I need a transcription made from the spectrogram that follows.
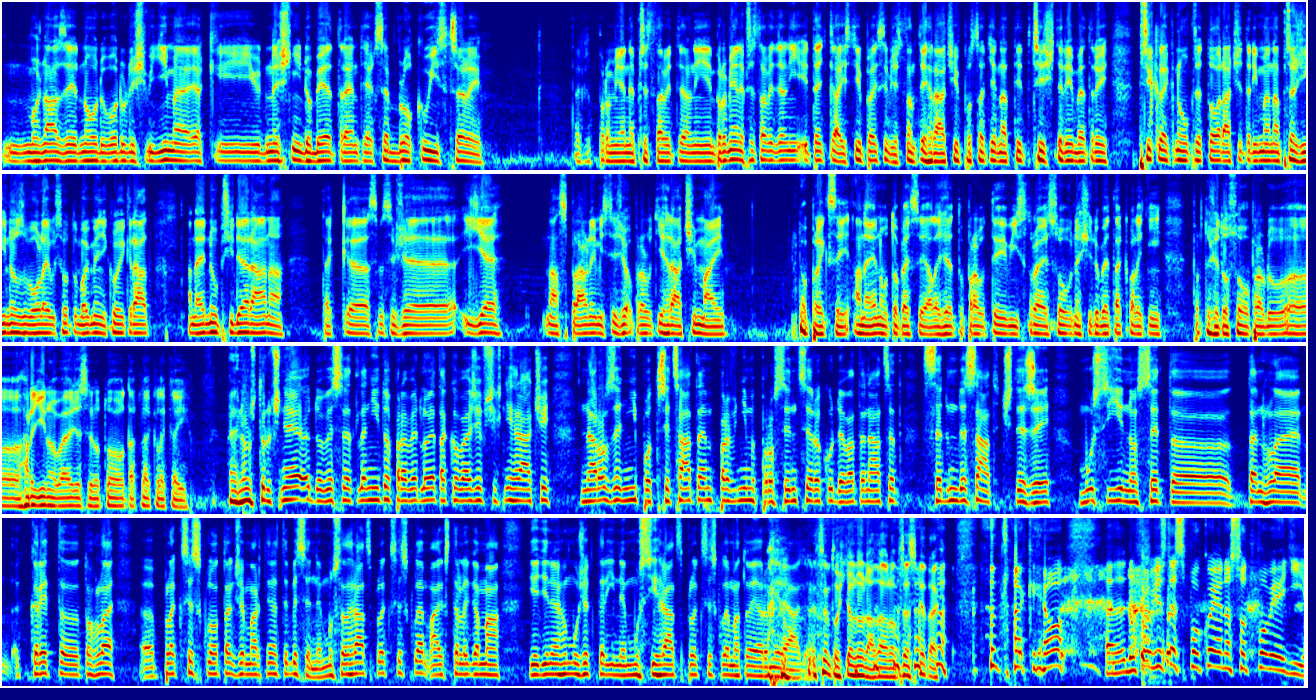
možná z jednoho důvodu, když vidíme, jaký v dnešní době je trend, jak se blokují střely. Tak pro mě je nepředstavitelný, pro mě je nepředstavitelný i teďka jistý plexy, že tam ty hráči v podstatě na ty 3-4 metry přikleknou před toho hráče, který má na přežíno z vole, už se o tom bavíme několikrát a najednou přijde rána. Tak eh, si myslím, že je na správném místě, že opravdu ti hráči mají to plexy a nejenom to plexy, ale že to opravdu ty výstroje jsou v dnešní době tak kvalitní, protože to jsou opravdu uh, hrdinové, že si do toho takhle klekají. Jenom stručně do vysvětlení to pravidlo je takové, že všichni hráči narození po 31. prosinci roku 1974 musí nosit eh, tenhle kryt, eh, tohle eh, plexisklo, takže Martine, ty by si nemusel hrát s plexisklem a Extraliga má jediného muže, který nemusí hrát s plexisklem a to je Jaromír Jágr. Jsem to chtěl dodat, ano, přesně tak. tak jo, doufám, že jste spokojen s odpovědí.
